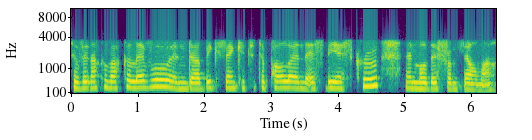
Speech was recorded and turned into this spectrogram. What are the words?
So, Vinaka vakalevu, and a big thank you to Tapola and the SBS crew, and Moce from Thelma.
